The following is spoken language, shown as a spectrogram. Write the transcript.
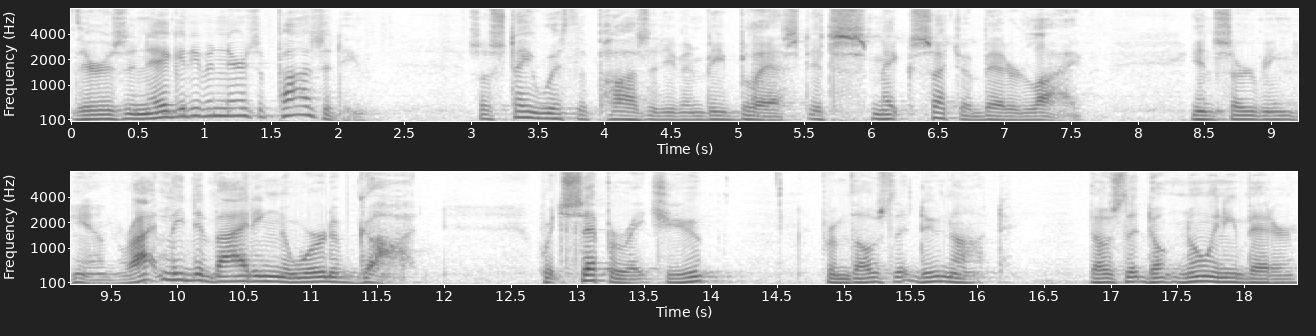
there is a negative and there's a positive. So stay with the positive and be blessed. It makes such a better life in serving Him. Rightly dividing the Word of God, which separates you from those that do not, those that don't know any better,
